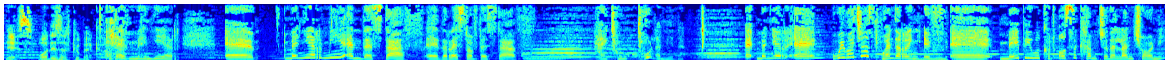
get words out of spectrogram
Yes, what is it, Quebec? Uh, meneer, uh, meneer, me and the staff, uh, the rest of the staff. I don't, tola mina. Uh, meneer, uh, we were just wondering if uh, maybe we could also come to the luncheon.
